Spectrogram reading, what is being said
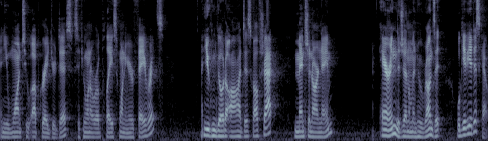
and you want to upgrade your discs, if you want to replace one of your favorites, you can go to Aha Disc Golf Shack, mention our name. Aaron, the gentleman who runs it, will give you a discount.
